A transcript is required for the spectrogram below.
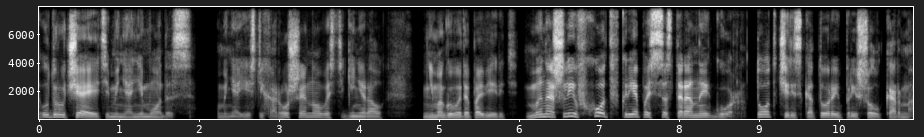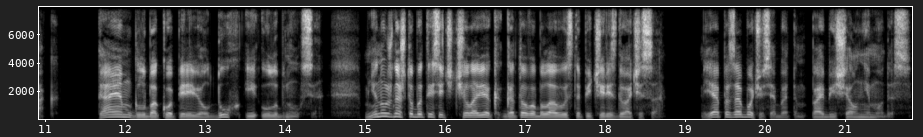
удручаете меня, Немодес. У меня есть и хорошая новость, генерал. Не могу в это поверить. Мы нашли вход в крепость со стороны гор, тот, через который пришел Карнак. Каем глубоко перевел дух и улыбнулся. «Мне нужно, чтобы тысяча человек готова была выступить через два часа. Я позабочусь об этом», — пообещал Немодес.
